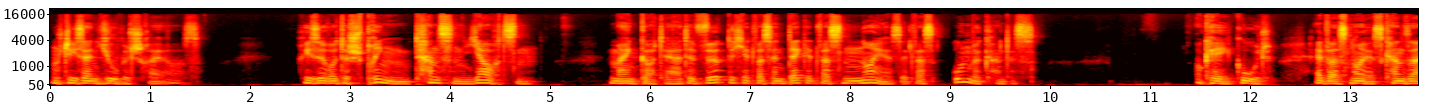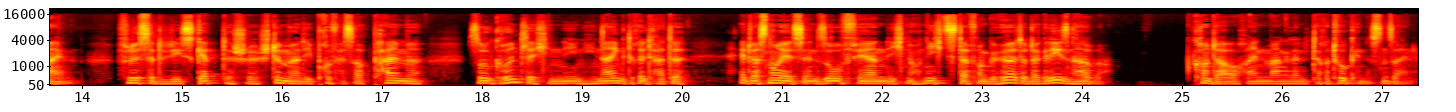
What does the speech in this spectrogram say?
und stieß einen Jubelschrei aus. Riese wollte springen, tanzen, jauchzen. Mein Gott, er hatte wirklich etwas entdeckt, etwas Neues, etwas Unbekanntes. Okay, gut, etwas Neues kann sein, flüsterte die skeptische Stimme, die Professor Palme so gründlich in ihn hineingedrillt hatte, etwas Neues insofern ich noch nichts davon gehört oder gelesen habe. Konnte auch ein Mangel an Literaturkenntnissen sein.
